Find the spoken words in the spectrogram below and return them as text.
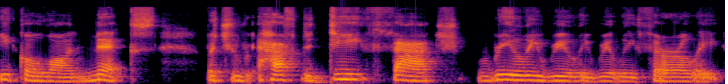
eco lawn mix but you have to dethatch really, really, really thoroughly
